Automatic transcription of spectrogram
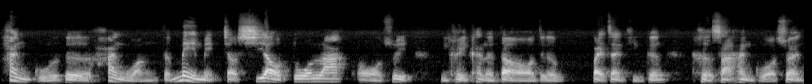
汗国的汉王的妹妹，叫西奥多拉哦，所以你可以看得到哦，这个拜占庭跟可萨汗国虽然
